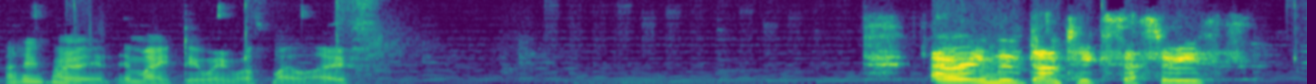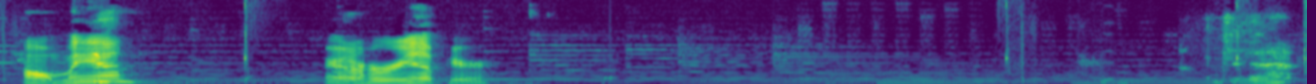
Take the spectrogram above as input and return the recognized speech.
What am I, am I doing with my life? I already moved on to accessories. Oh man! I gotta hurry up here. Do that.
